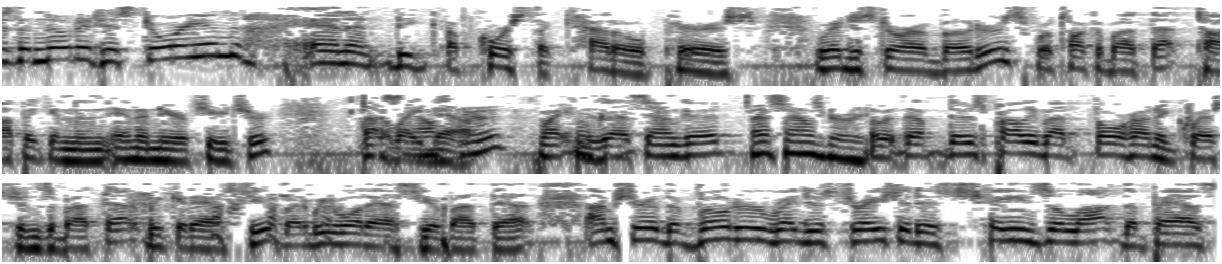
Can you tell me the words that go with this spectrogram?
is the noted historian and, uh, the, of course, the Caddo Parish Registrar of Voters. We'll talk about that topic in the, in the near future. Not right sounds now. good. Right? Does that sound good? That sounds great. There's probably about 400 questions about that we could ask you, but we won't ask you about that. I'm sure the voter registration has changed a lot in the past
